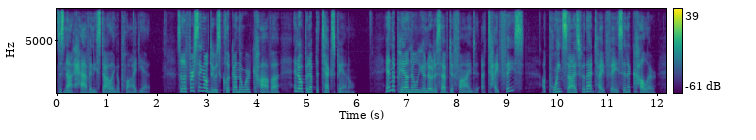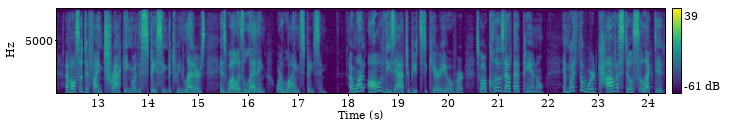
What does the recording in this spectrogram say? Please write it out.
does not have any styling applied yet. So the first thing I'll do is click on the word Kava and open up the text panel. In the panel, you'll notice I've defined a typeface, a point size for that typeface, and a color. I've also defined tracking or the spacing between letters, as well as leading or line spacing. I want all of these attributes to carry over, so I'll close out that panel, and with the word Kava still selected,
